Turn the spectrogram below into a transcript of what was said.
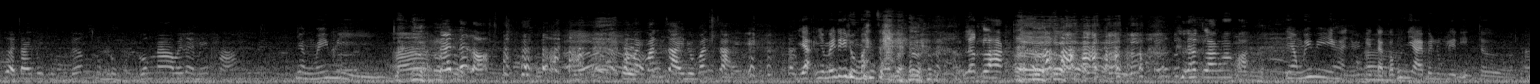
เผื่อใจไปถึงเรื่องหนุ่มๆล่วงหน้าไว้เลยไหมคะยังไม่มีอ่าแน่นได้เหรอทำไมมั่นใจดูมั่นใจ ยังยังไม่ได้ดูมั่นใจ เลิกลักเลิกลักมากกว่า ยังไม่มีค่ะยังไม่มีแต่ก็เพิ่งย้ายไปโรงเรียนอินเตอร์อ่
